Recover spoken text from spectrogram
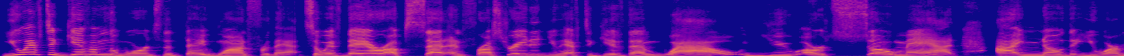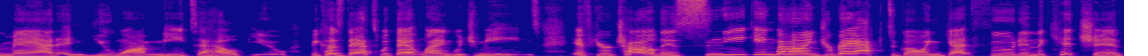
you have to give them the words that they want for that. So if they are upset and frustrated, you have to give them, wow, you are so mad. I know that you are mad and you want me to help you because that's what that language means. If your child is sneaking behind your back to go and get food in the kitchen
